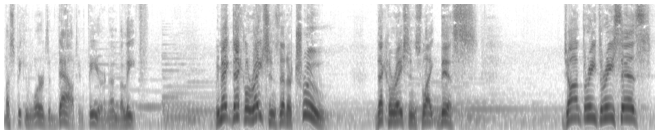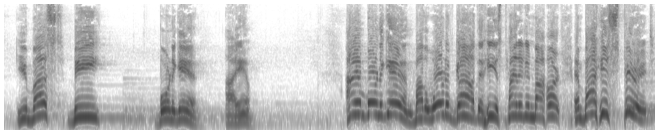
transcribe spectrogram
by speaking words of doubt and fear and unbelief. We make declarations that are true, declarations like this. John 3 3 says, You must be born again. I am. I am born again by the Word of God that He has planted in my heart, and by His Spirit,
